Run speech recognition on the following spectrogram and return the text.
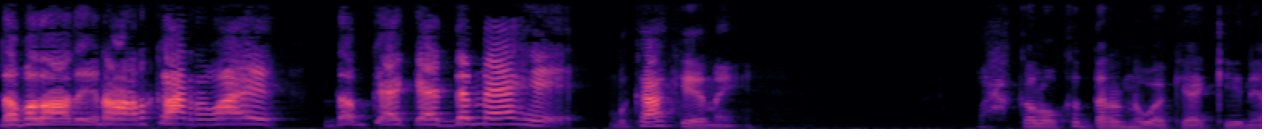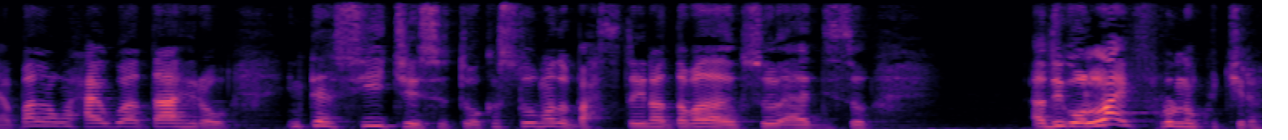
dabadaada inaa arkaa rabaaye dabka akaadamaahe ma kaa keenay? Wax kaloo ka daranna waa kaa keenaya ballan waxaa ugu daahirow intaad sii jeesato kastuumada baxsato inaad dabadaada soo aadiso adigoo life runa ku jira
